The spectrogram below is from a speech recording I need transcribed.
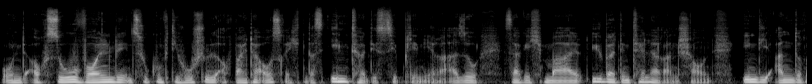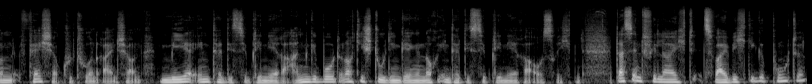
Und auch so wollen wir in Zukunft die Hochschule auch weiter ausrichten. Das interdisziplinäre, also sage ich mal, über den Tellerrand schauen, in die anderen Fächerkulturen reinschauen, mehr interdisziplinäre Angebote und auch die Studiengänge noch interdisziplinärer ausrichten. Das sind vielleicht zwei wichtige Punkte.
